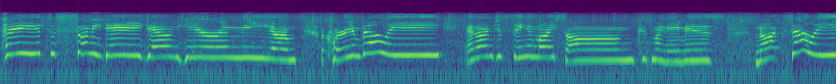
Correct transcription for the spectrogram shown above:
Hey, it's a sunny day down here in the um, Aquarium Valley, and I'm just singing my song because my name is not Sally.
